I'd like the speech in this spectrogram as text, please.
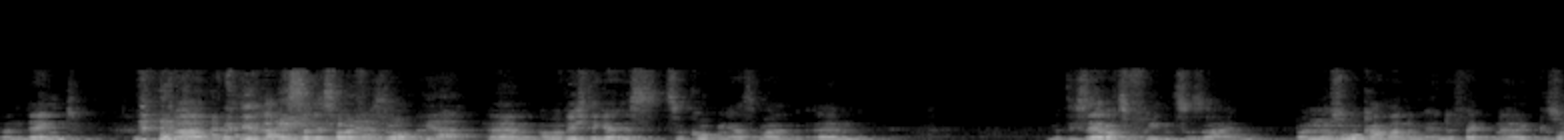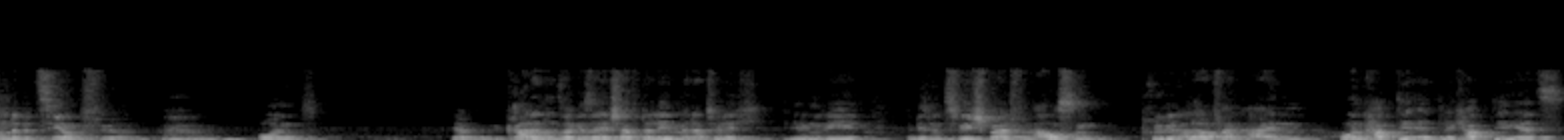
dann denkt. Aber ja, ist, ist häufig ja. so. Ja. Ähm, aber wichtiger ist zu gucken, erstmal, ähm, mit sich selber zufrieden zu sein. Weil mhm. nur so kann man im Endeffekt eine gesunde Beziehung führen. Mhm. Und ja, gerade in unserer Gesellschaft, da leben wir natürlich irgendwie in diesem Zwiespalt von außen, prügeln alle auf einen ein und habt ihr endlich, habt ihr jetzt,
